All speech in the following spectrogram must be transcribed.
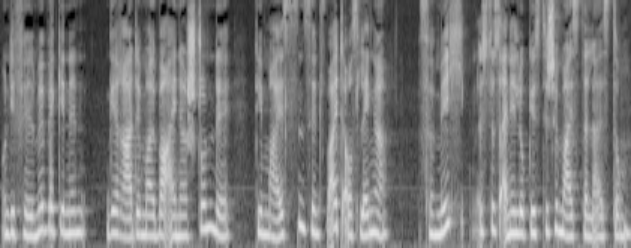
und die Filme beginnen gerade mal bei einer Stunde. Die meisten sind weitaus länger. Für mich ist es eine logistische Meisterleistung.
